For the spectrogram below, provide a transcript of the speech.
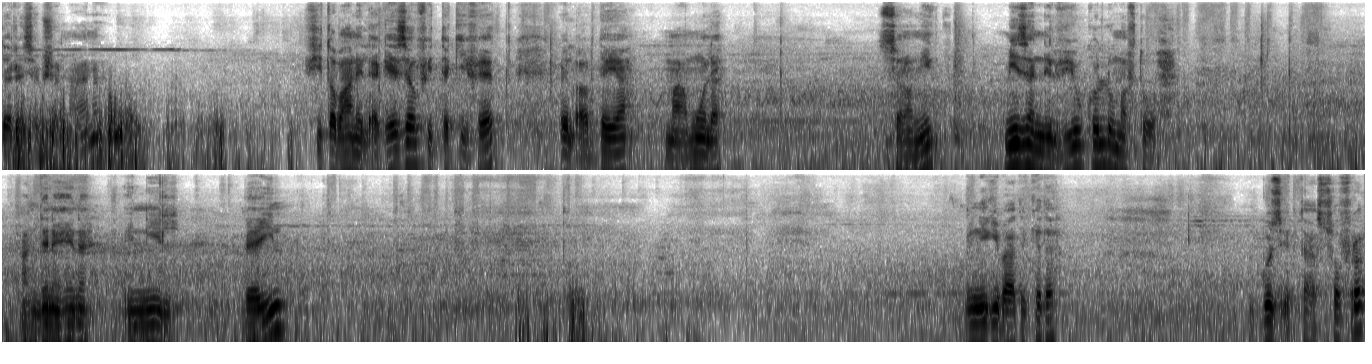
ده reception معانا. في طبعا الأجهزة وفي التكييفات. الأرضية معمولة سيراميك. ميزة إن view كله مفتوح. عندنا هنا النيل باين. بنيجي بعد كده الجزء بتاع السفرة.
